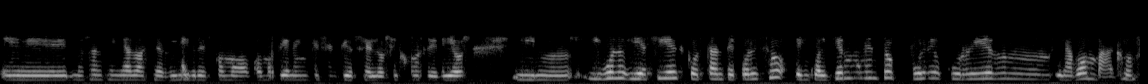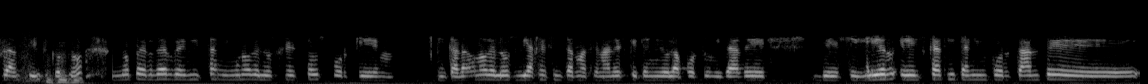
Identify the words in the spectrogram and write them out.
eh, nos ha enseñado a ser libres como, como tienen que sentirse los hijos de Dios y, y bueno, y así es constante. Por eso, en cualquier momento puede ocurrir mm, la bomba con Francisco, ¿no? No perder de vista ninguno de los gestos porque en cada uno de los viajes internacionales que he tenido la oportunidad de, de seguir es casi tan importante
